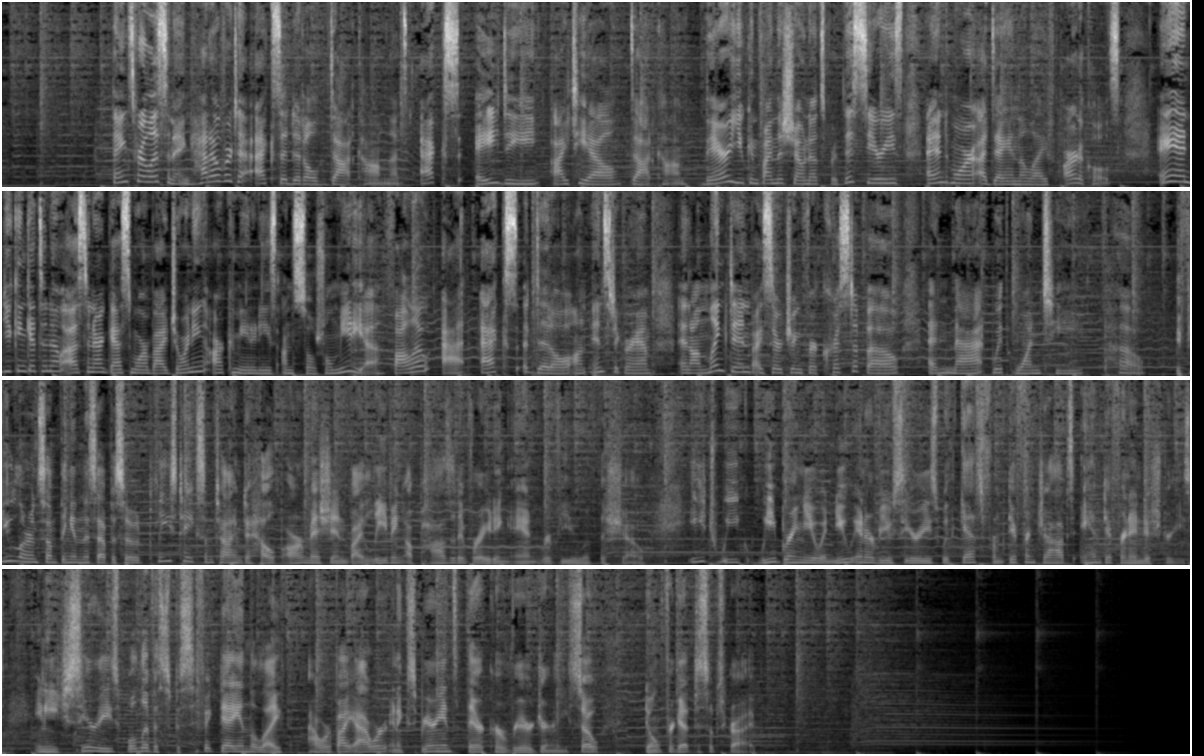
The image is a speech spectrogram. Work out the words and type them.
Thanks for listening. Head over to xaditl.com. That's X A D I T L.com. There you can find the show notes for this series and more A Day in the Life articles. And you can get to know us and our guests more by joining our communities on social media. Follow at xaditl on Instagram and on LinkedIn by searching for Chris DeBow and Matt with one T Poe. If you learned something in this episode, please take some time to help our mission by leaving a positive rating and review of the show. Each week, we bring you a new interview series with guests from different jobs and different industries. In each series, we'll live a specific day in the life, hour by hour, and experience their career journey. So don't forget to subscribe.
